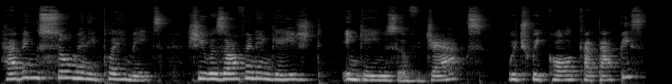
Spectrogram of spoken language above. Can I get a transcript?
Having so many playmates, she was often engaged in games of jacks, which we call catapis,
